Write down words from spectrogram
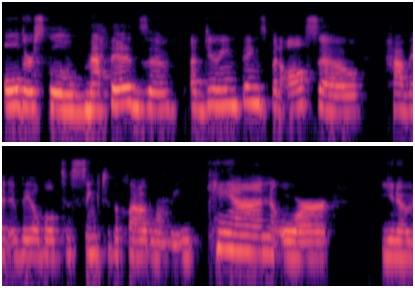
older school methods of, of doing things, but also have it available to sync to the cloud when we can, or, you know,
